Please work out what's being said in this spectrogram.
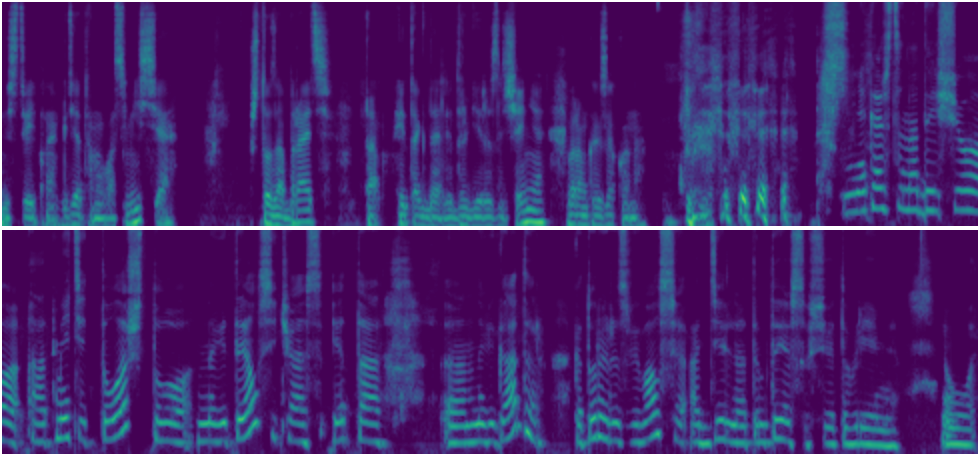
действительно. Где там у вас миссия, что забрать, там, и так далее. Другие развлечения в рамках закона. Мне кажется, надо еще отметить то, что Navitel сейчас это навигатор, который развивался отдельно от МТС все это время. Вот.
